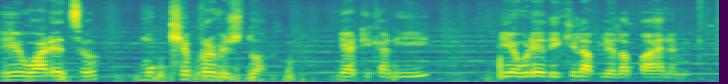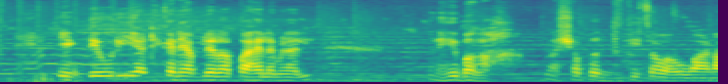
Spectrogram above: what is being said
हे वाड्याचं मुख्य प्रवेशद्वार या ठिकाणी एवढ्या देखील आपल्याला पाहायला मिळतात. एक देवडी या ठिकाणी आपल्याला पाहायला मिळाली. आणि हे बघा अशा पद्धतीचा वा- वाडा.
